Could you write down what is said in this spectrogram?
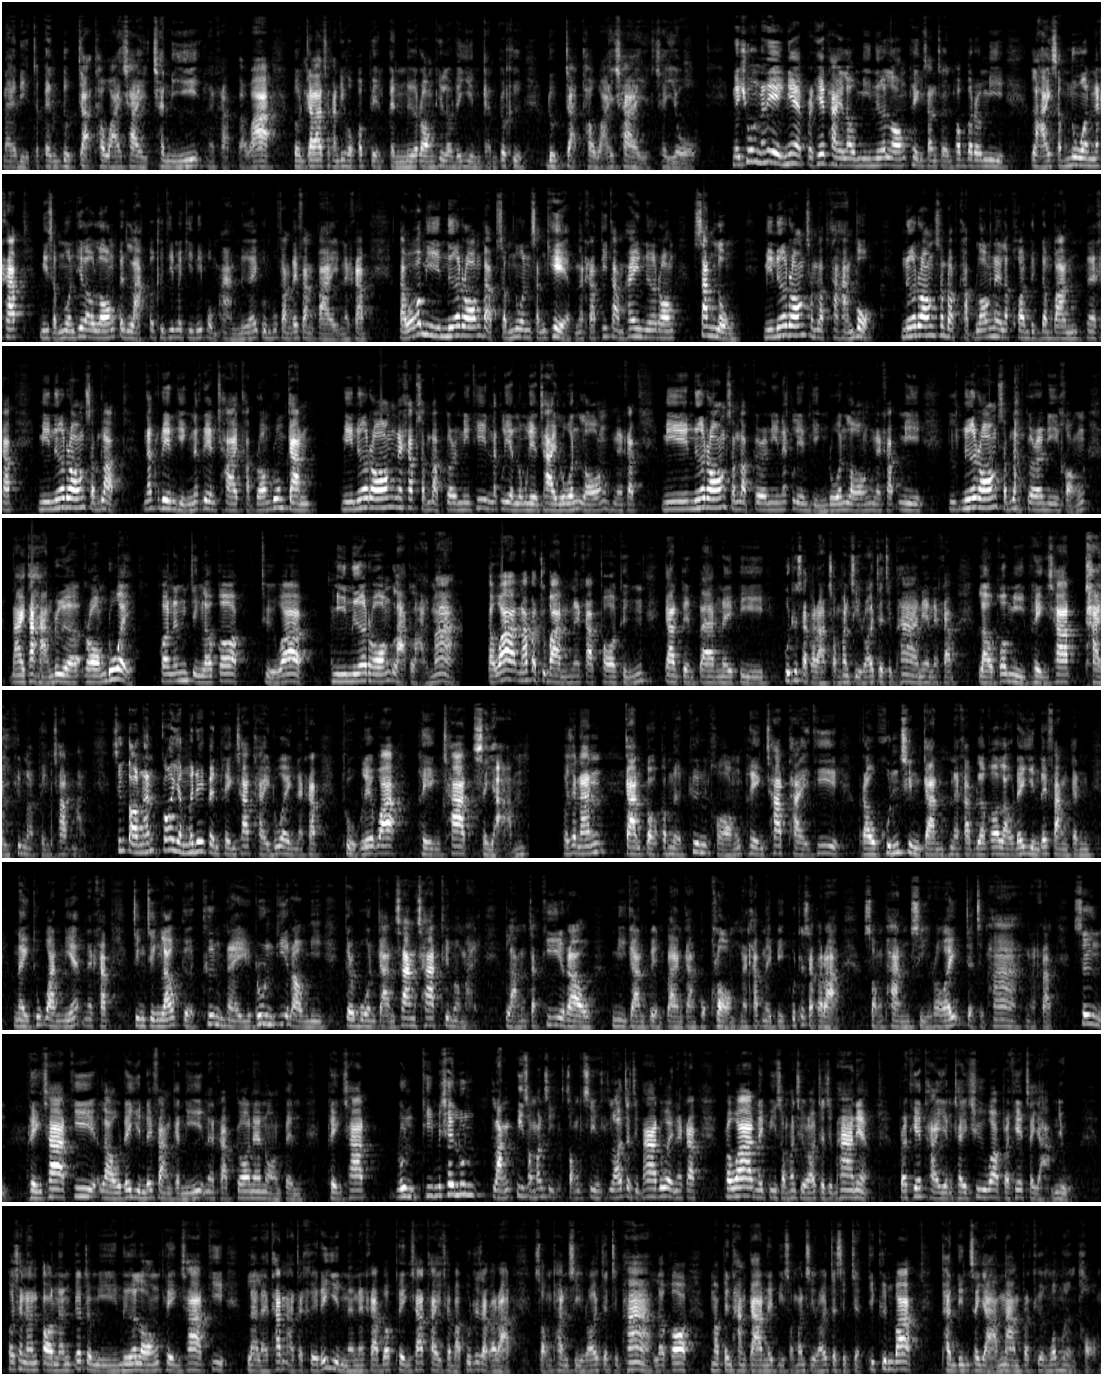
ในอดีตจะเป็นดุจจะถวายชัยชนี้นะครับ แต่ว่ารัชกาลราชการที่ 6 ก็เปลี่ยนเป็นเนื้อร้องที่เราได้ยินกันก็คือ ดุจจะถวายชัยชยโย ในช่วงนั้นเองเนี่ยประเทศไทยเรามีเนื้อร้องเพลงสรรเสริญพระบรมีหลายสำนวนนะครับ มีสำนวนที่เราร้องเป็นหลักก็คือที่เมื่อกี้นี้ผมอ่านเนื้อให้คุณผู้ฟังได้ฟังไปนะครับแต่ว่าก็มีเนื้อร้องแบบสำนวนสังเขปนะครับที่ทำให้เนื้อร้องสั้นลง มีเนื้อร้องสำหรับทหารบก เนื้อร้องสำหรับขับร้องในละครดึกดำบรรนะครับ มีเนื้อร้องสำหรับนักเรียนหญิงนักเรียนชายขับร้องร่วมกัน มีเนื้อร้องนะครับสำหรับกรณีที่นักเรียนโรงเรียนชายล้วนร้องนะครับ มีเนื้อร้องสำหรับกรณีนักเรียนหญิงล้วนร้องนะครับ มีเนื้อร้องสำหรับกรณีของนายทหารเรือร้องด้วย เพราะนั้นจริงๆแล้วก็ถือว่ามีเนื้อร้องหลากหลายมาก แต่ว่าณปัจจุบันนะครับพอถึงการเปลี่ยนแปลงในปีพุทธศักราช 2475 เนี่ยนะครับเราก็มีเพลงชาติไทยขึ้นมาเพลงชาติใหม่ ซึ่งตอนนั้นก็ยังไม่ได้เป็นเพลงชาติไทยด้วยนะครับถูกเรียกว่าเพลงชาติสยาม เพราะฉะนั้นการก่อกำเนิดขึ้นของเพลงชาติไทยที่เราคุ้นชินกันนะครับ แล้วก็เราได้ยินได้ฟังกันในทุกวันนี้นะครับ จริงๆแล้วเกิดขึ้นในรุ่นที่เรามีกระบวนการสร้างชาติขึ้นมาใหม่ หลังจากที่เรามีการเปลี่ยนแปลงการปกครองนะครับในปีพุทธศักราช 2475 นะครับ ซึ่งเพลงชาติที่เราได้ยินได้ฟังกันนี้นะครับ ก็แน่นอนเป็นเพลงชาติ รุ่นที่ไม่ใช่รุ่นหลังปี 2475 ด้วยนะครับ เพราะว่าในปี 2475 เนี่ย ประเทศไทยยังใช้ชื่อว่าประเทศสยามอยู่ เพราะฉะนั้นตอนนั้นก็จะมีเนื้อร้องเพลงชาติที่หลาย ๆ ท่านอาจจะเคยได้ยินนะครับ ว่าเพลงชาติไทยฉบับพุทธศักราช 2475 แล้วก็มาเป็นทางการในปี 2477 ที่ขึ้นว่าแผ่นดินสยามนามประเทืองว่าเมืองทอง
